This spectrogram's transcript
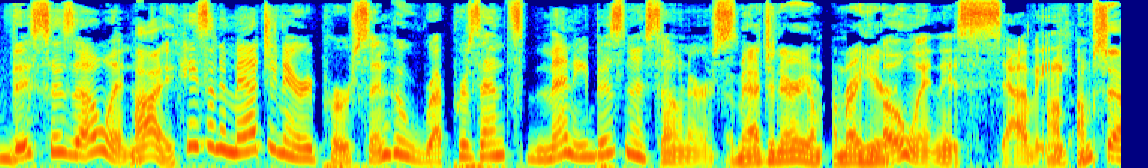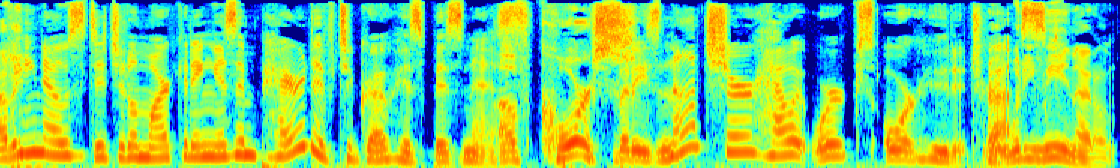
This is Owen. Hi. He's an imaginary person who represents many business owners. Imaginary? I'm, I'm right here. Owen is savvy. I'm, I'm savvy. He knows digital marketing is imperative to grow his business. Of course. But he's not sure how it works or who to trust. Wait, what do you mean I don't?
